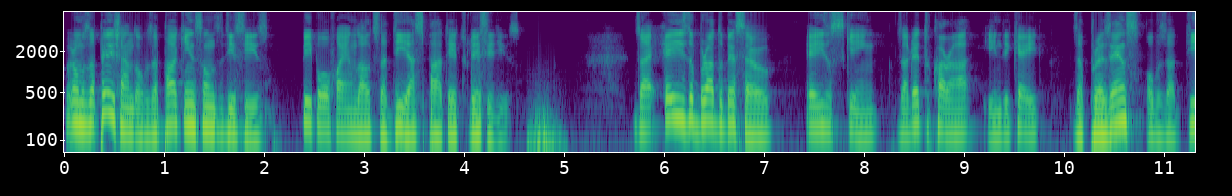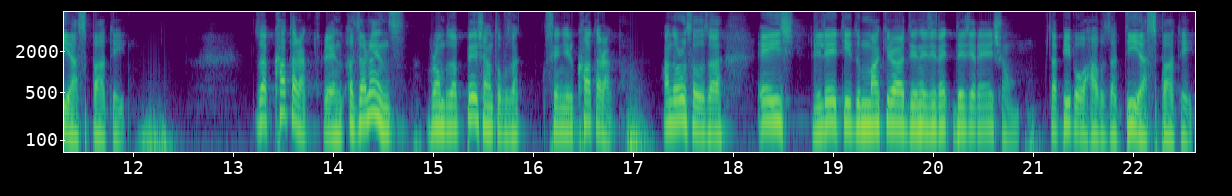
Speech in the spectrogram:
From the patient of the Parkinson's disease, people find out the D-aspartate residues. The aged blood vessel, aged skin, the red color indicate the presence of the D-aspartate. The cataract lens, uh, the lens from the patient of the senile cataract, and also the age-related macular degeneration, the people have the D-aspartate.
